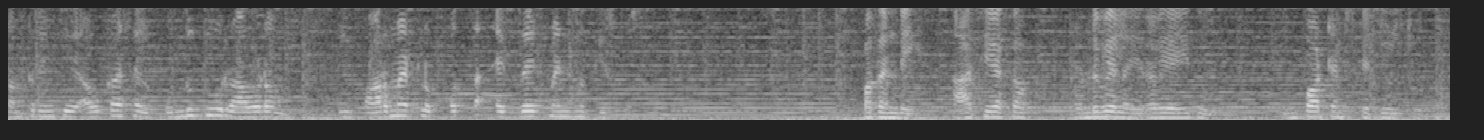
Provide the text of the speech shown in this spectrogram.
సంతరించే అవకాశాలు పొందుతూ రావడం ఈ ఫార్మాట్లో కొత్త ఎగ్జైట్మెంట్ను తీసుకొస్తుంది. పదండి ఆసియా కప్ రెండు వేల ఇరవై ఐదు ఇంపార్టెంట్ షెడ్యూల్ చూద్దాం.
